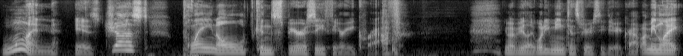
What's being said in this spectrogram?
One is just plain old conspiracy theory crap. you might be like, what do you mean conspiracy theory crap? I mean, like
